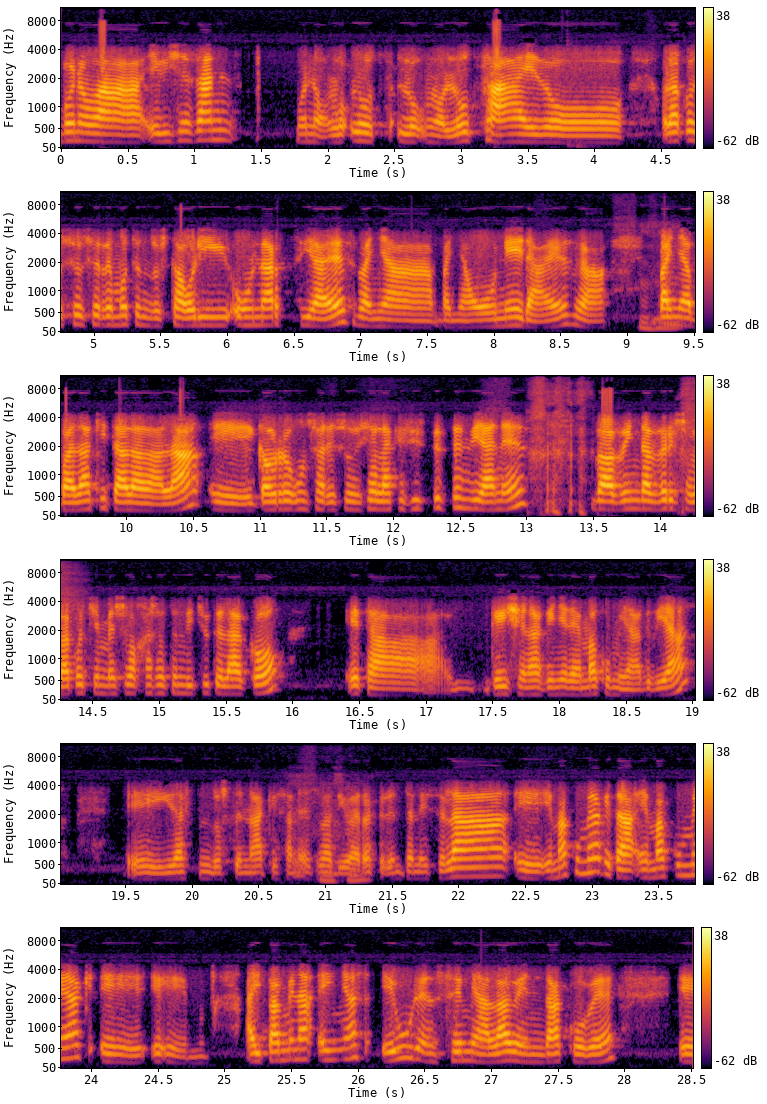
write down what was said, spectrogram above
Bueno, ba, egizan, bueno, lotza edo horako zeo zer remoten duzta hori onartzia ez, baina, baina onera ez, ba, baina badakita da dala, e, gaur egun zare sozialak existitzen dian ez, ba, behin da berri solako txemesua jasoten ditutelako, eta geixenak inera emakumeak dira, e, idazten doztenak esan ez badi referenten izela, e, emakumeak eta emakumeak e, e, aipamena einaz euren seme alaben dako be, e,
